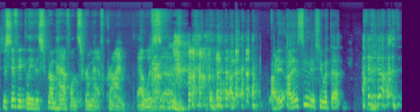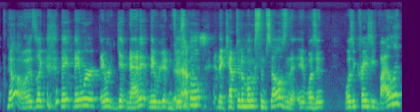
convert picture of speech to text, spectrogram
Specifically, the scrum half on scrum half crime. That was. Uh, I didn't I didn't see an issue with that. no, it's like they they were they were getting at it and they were getting physical and they kept it amongst themselves and it wasn't wasn't crazy violent.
